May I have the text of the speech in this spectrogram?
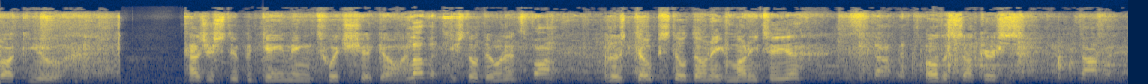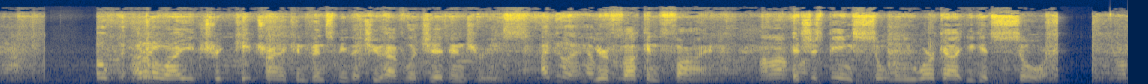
Fuck you. How's your stupid gaming Twitch shit going? Love it. You still doing it? It's fun. Are those dopes still donating money to you? Stop it. All the suckers? Stop it. I don't know why you tr- keep trying to convince me that you have legit injuries. I do. I have. You're fucking fine. My mom- It's just being sore. When you work out, you get sore. Um,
